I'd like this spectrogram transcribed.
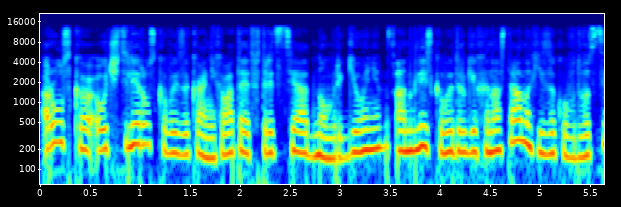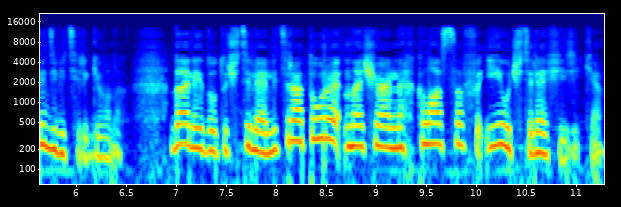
Русско, учителей русского языка не хватает в 31 регионе, английского и других иностранных языков в 29 регионах. Далее идут учителя литературы начальных классов и учителя физики.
